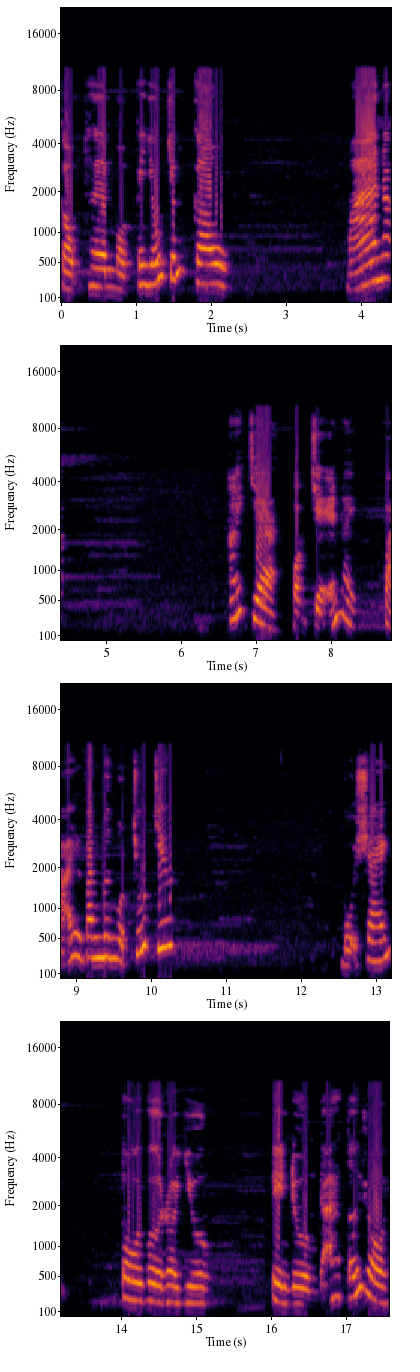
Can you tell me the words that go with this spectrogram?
cộng thêm một cái dấu chấm câu. Má nó! Ái chà, bọn trẻ này phải văn minh một chút chứ. Buổi sáng, tôi vừa rời giường, tiền đường đã tới rồi.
